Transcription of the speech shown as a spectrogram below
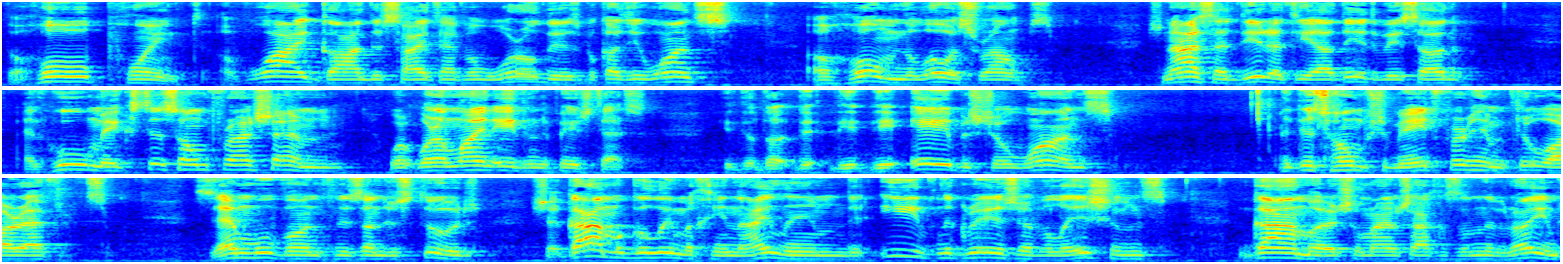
the whole point of why God decides to have a world is because He wants a home in the lowest realms. And who makes this home for Hashem? We're, we're on line 8 in the page test. The, the, the, the, wants that this home should be made for him through our efforts. Then move on to this understood Shagam Galim Machinailim that even the greatest revelations Gam Shamayim Shachas Al Nevrayim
